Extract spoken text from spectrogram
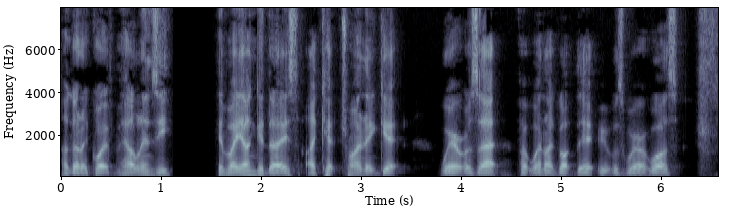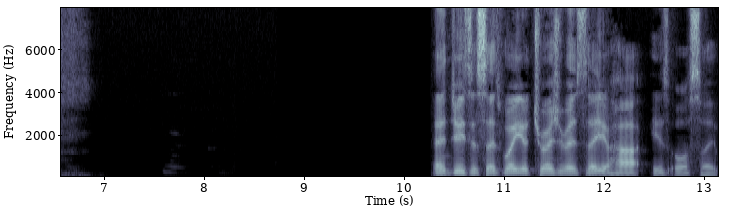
I got a quote from Hal Lindsey. In my younger days, I kept trying to get where it was at, but when I got there, it was where it was. And Jesus says, Where your treasure is, there your heart is also.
